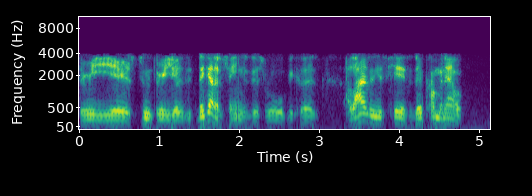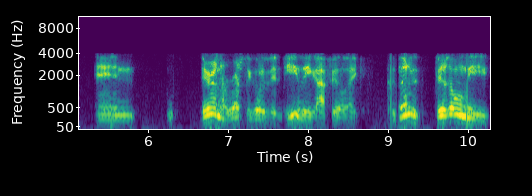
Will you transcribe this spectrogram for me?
three years, two three years. They got to change this rule because a lot of these kids they're coming out and they're in a rush to go to the D League. I feel like because there's only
